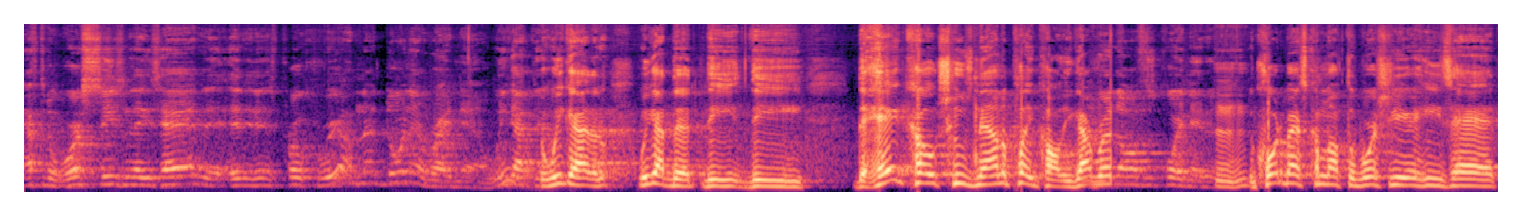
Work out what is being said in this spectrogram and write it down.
After the worst season that he's had in his pro career, I'm not doing that right now. We got the, we got we got the the the The head coach, who's now the play caller, you got rid of the offensive coordinator. Mm-hmm. The quarterback's coming off the worst year he's had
